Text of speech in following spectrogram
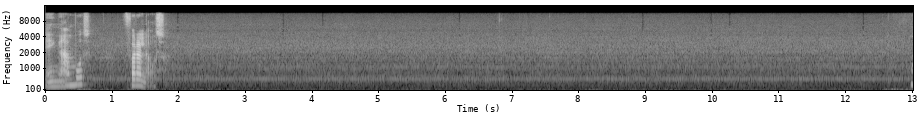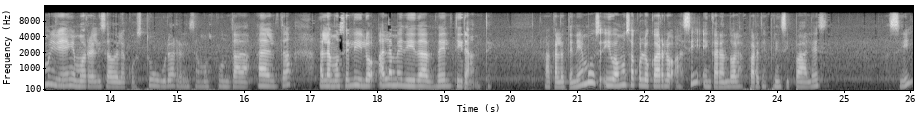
en ambos faralaos. Muy bien, hemos realizado la costura, realizamos puntada alta, alamos el hilo a la medida del tirante. Acá lo tenemos y vamos a colocarlo así, encarando las partes principales. Así,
